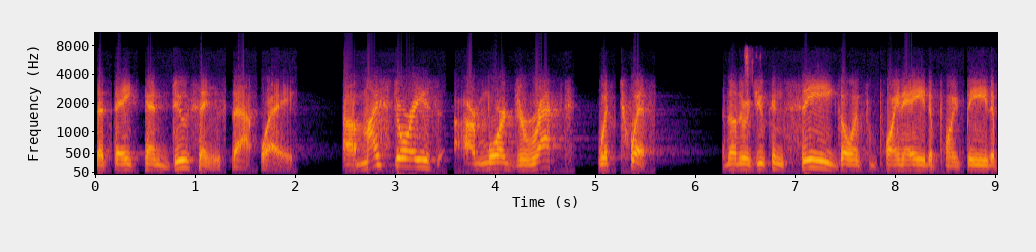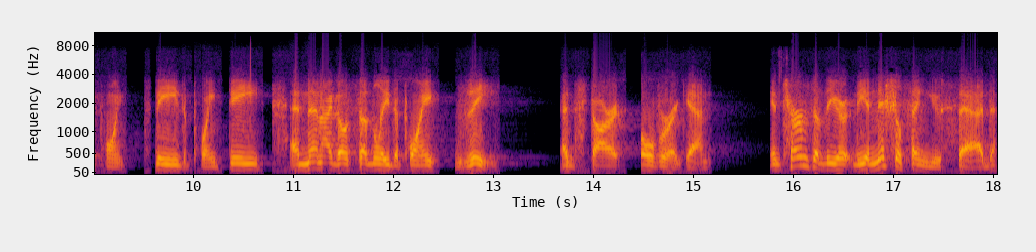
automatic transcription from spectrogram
that they can do things that way. Uh, my stories are more direct with twists. In other words, you can see going from point A to point B to point C to point D, and then I go suddenly to point Z and start over again. In terms of the, the initial thing you said,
